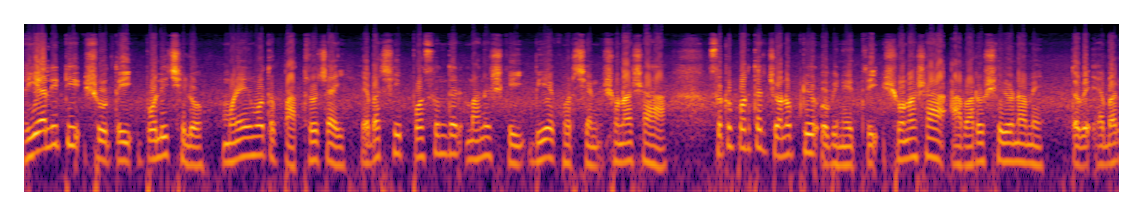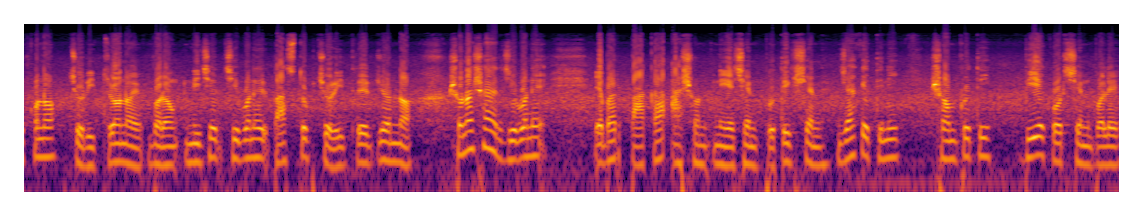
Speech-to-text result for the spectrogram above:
রিয়ালিটি শোতেই বলেছিল মনের মতো পাত্র চাই। এবার সেই পছন্দের মানুষকেই বিয়ে করছেন সোনা সাহা। ছোট পর্দার জনপ্রিয় অভিনেত্রী সোনা সাহা আবারও শিরোনামে। তবে এবার কোনো চরিত্র নয়, বরং নিজের জীবনের বাস্তব চরিত্রের জন্য। সোনা সাহার জীবনে এবার পাকা আসন নিয়েছেন প্রতীক সেন, যাকে তিনি সম্প্রতি বিয়ে করছেন বলে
